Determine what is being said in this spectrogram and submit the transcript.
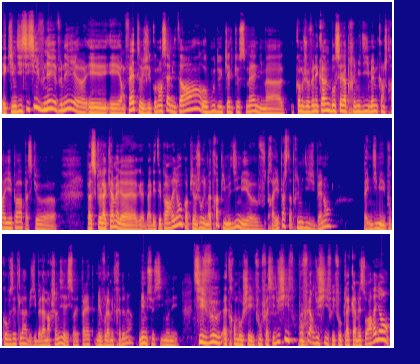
Et qui me dit, si, si, venez, venez. euh, Et, en fait, j'ai commencé à mi-temps. Au bout de quelques semaines, il m'a, comme je venais quand même bosser l'après-midi, même quand je travaillais pas, parce que parce que la cam, elle, euh, bah, pas en rayon. Quoi. Puis un jour, il m'attrape, il me dit, mais euh, vous travaillez pas cet après-midi? Je dis, ben non. Bah, il me dit, mais pourquoi vous êtes là? Ben, Je dis, ben, la marchandise, elle est sur les palettes. Mais vous la mettrez demain. Mais monsieur Simonet, si je veux être embauché, il faut que vous fassiez du chiffre. Pour faire du chiffre, il faut que la cam soit en rayon.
